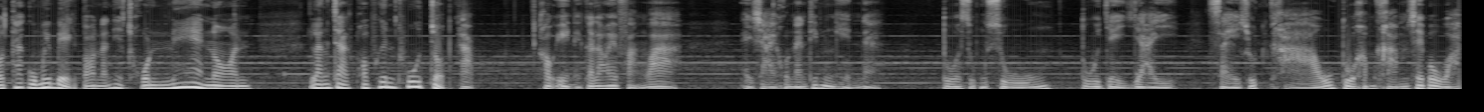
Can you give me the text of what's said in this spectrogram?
รถถ้ากูไม่เบรกตอนนั้นเนี่ยชนแน่นอน หลังจากพอเพื่อนพูดจบครับ เขาเองเนี่ยก็เล่าให้ฟังว่า ไอชายคนนั้นที่มึงเห็นน่ะตัวสูงๆตัวใหญ่ ๆ ใส่ชุดขาว ตัวค้ำๆใช่ปะวะ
